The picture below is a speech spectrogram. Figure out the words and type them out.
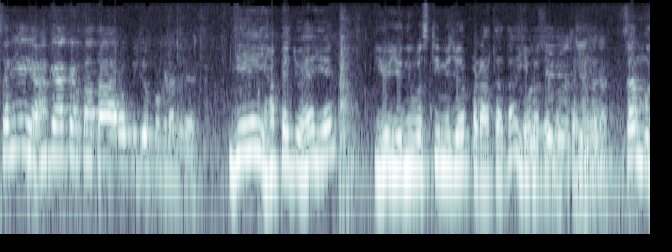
सर ये यहाँ क्या करता था आरोपी जो पकड़ा गया? ये यहाँ पे जो है ये ये यूनिवर्सिटी में जो है पढ़ाता था ये मतलब सर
